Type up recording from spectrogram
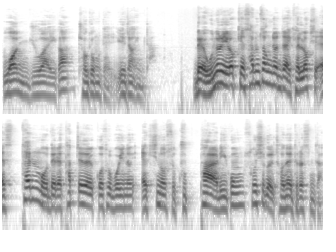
원 UI가 적용될 예정입니다. 네, 오늘은 이렇게 삼성전자의 갤럭시 S10 모델에 탑재될 것으로 보이는 엑시노스 9820 소식을 전해드렸습니다.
